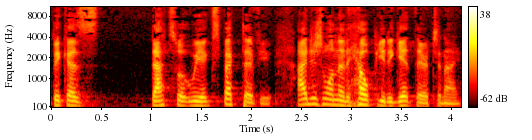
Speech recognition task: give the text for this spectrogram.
because that's what we expect of you. I just wanted to help you to get there tonight.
